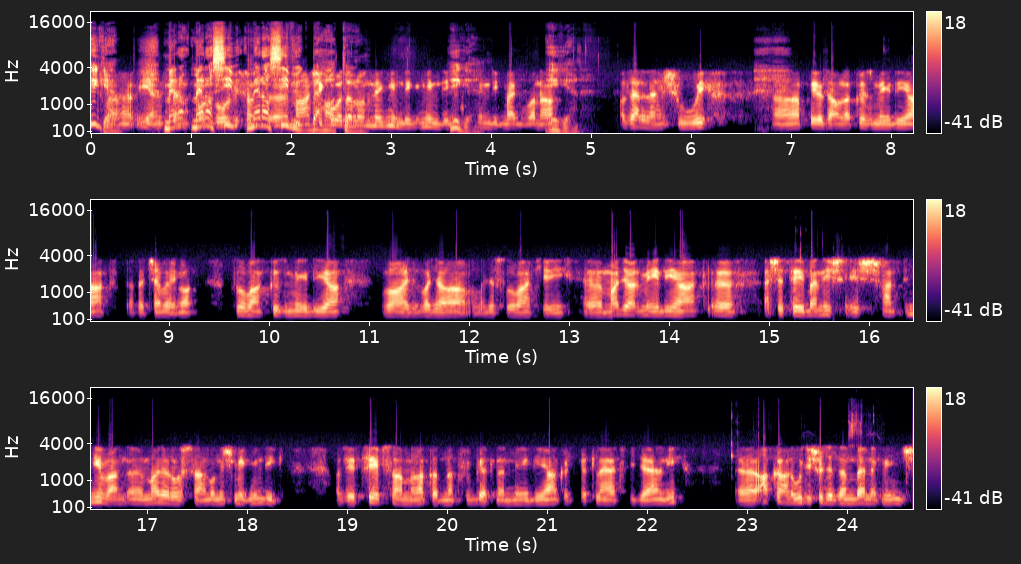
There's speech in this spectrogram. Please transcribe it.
Igen, ilyen mert, mert, a szív, mert a szívükbe másik oldalon még mindig, mindig, Igen. mindig megvan a, Igen. az ellensúly. Uh, például a közmédiák, tehát a cseveg a szlovák közmédia, vagy, vagy, a, vagy a szlovákiai uh, magyar médiák uh, esetében is, és hát nyilván uh, Magyarországon is még mindig azért szép számmal akadnak független médiák, akiket lehet figyelni, Akár úgy is, hogy az embernek nincs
